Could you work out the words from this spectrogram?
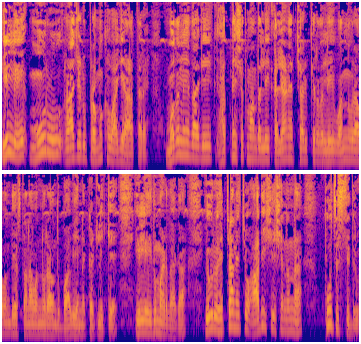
ಇಲ್ಲಿ ಮೂರು ರಾಜರು ಪ್ರಮುಖವಾಗಿ ಆಳ್ತಾರೆ. ಮೊದಲನೇದಾಗಿ ಹತ್ತನೇ ಶತಮಾನದಲ್ಲಿ ಕಲ್ಯಾಣ ಚಾಲುಕ್ಯರದಲ್ಲಿ ಒಂದೂರ ಒಂದು ದೇವಸ್ಥಾನ, ಒಂದೂರ ಒಂದು ಬಾವಿಯನ್ನು ಕಟ್ಟಲಿಕ್ಕೆ ಇಲ್ಲಿ ಇದು ಮಾಡಿದಾಗ ಇವರು ಹೆಚ್ಚಾನೆಚ್ಚು ಆದಿಶೇಷನನ್ನ ಪೂಜಿಸ್ತಿದ್ರು.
